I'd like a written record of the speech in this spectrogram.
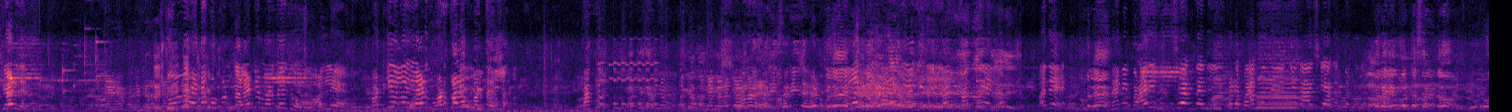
ಕೇಳಿದೆ ಗಲಾಟೆ ಮಾಡ್ತಾ ಅಲ್ಲಿ ಎಲ್ಲ ಎರಡು ಬರ್ತಾ ಇಲ್ಲ. ಅದೇ ನನಗೆ ಭಾರಿ ಹಿಂಸೆ ಆಗ್ತಾ ಇದೆ. ಈ ಕಡೆ ಬಾಗಲಕೋಟೆ ನಾಚಿಕೆ ಆಗಲ್ಲ ನನಗೆ. ಏನ್ ಗೊತ್ತಾ ಸರ್ ಇದು? ಇವರು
